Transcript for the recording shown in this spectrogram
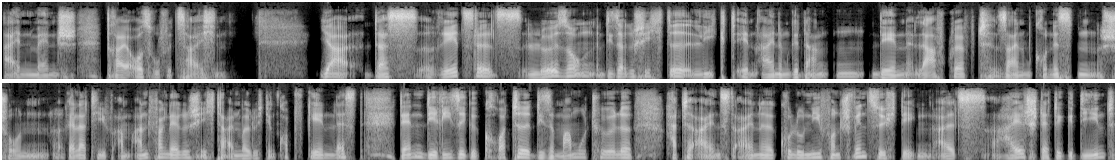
ein Mensch. Drei Ausrufezeichen. Ja, das Rätsels Lösung dieser Geschichte liegt in einem Gedanken, den Lovecraft seinem Chronisten schon relativ am Anfang der Geschichte einmal durch den Kopf gehen lässt. Denn die riesige Grotte, diese Mammuthöhle, hatte einst eine Kolonie von Schwindsüchtigen als Heilstätte gedient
